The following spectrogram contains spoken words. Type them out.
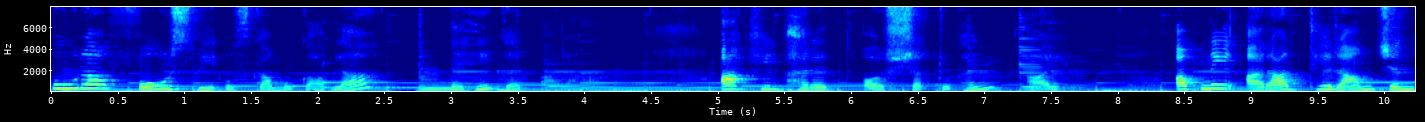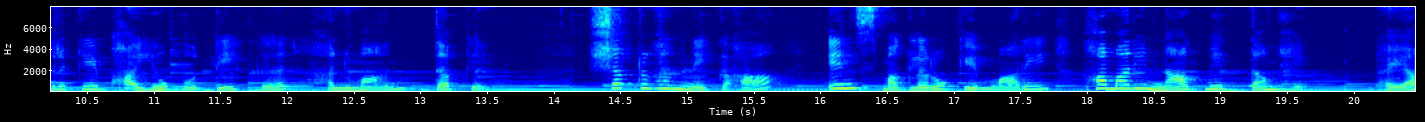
पूरा फोर्स भी उसका मुकाबला नहीं कर पा रहा। आखिर भरत और शत्रुघ्न आए। अपने आराध्य रामचंद्र के भाइयों को देखकर हनुमान दब गए। शत्रुघ्न ने कहा, इन स्मगलरों के मारे हमारी नाक में दम है। भैया,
